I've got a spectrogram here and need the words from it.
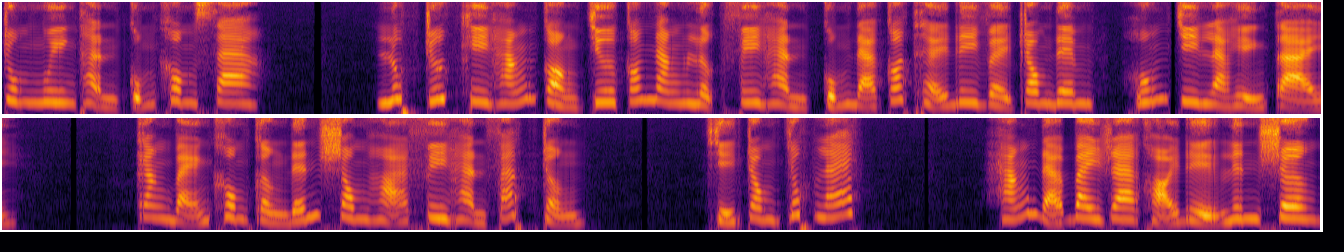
Trung Nguyên Thành cũng không xa. Lúc trước khi hắn còn chưa có năng lực phi hành cũng đã có thể đi về trong đêm, huống chi là hiện tại. Căn bản không cần đến sông hỏa phi hành pháp trận. Chỉ trong chốc lát, hắn đã bay ra khỏi địa linh sơn.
